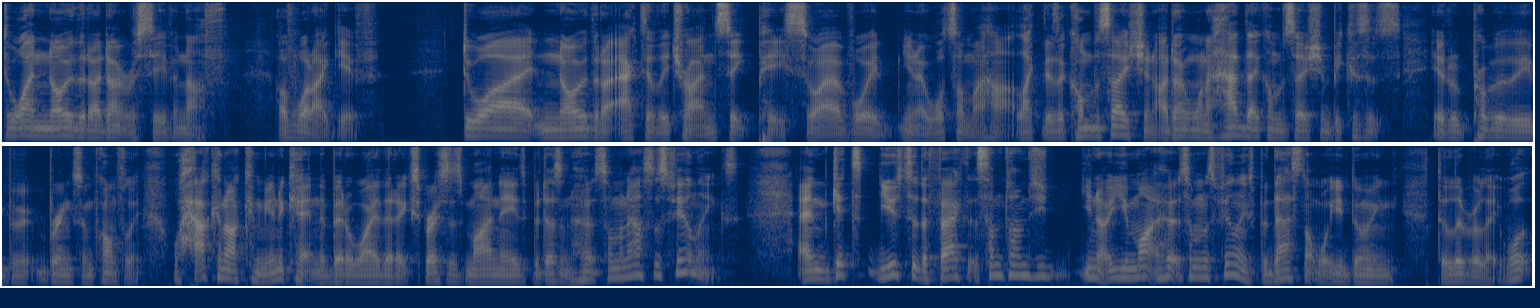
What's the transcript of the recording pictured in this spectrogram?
Do I know that I don't receive enough of what I give? Do I know that I actively try and seek peace so I avoid, you know, what's on my heart? Like there's a conversation. I don't want to have that conversation because it's it would probably bring some conflict. Well, how can I communicate in a better way that expresses my needs but doesn't hurt someone else's feelings? And get used to the fact that sometimes you you know, you might hurt someone's feelings, but that's not what you're doing deliberately. What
